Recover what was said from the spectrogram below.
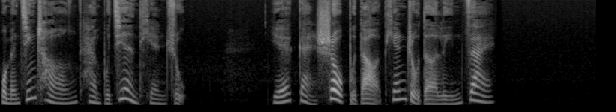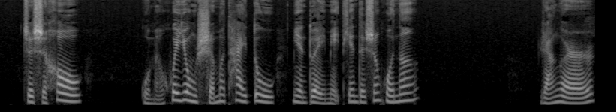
我们经常看不见天主，也感受不到天主的临在。这时候，我们会用什么态度面对每天的生活呢？然而，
